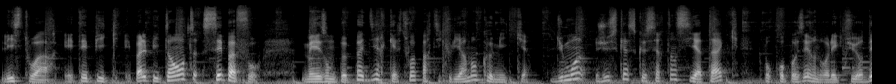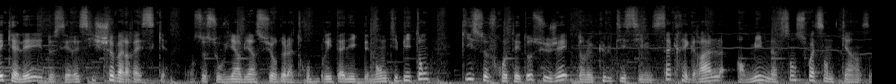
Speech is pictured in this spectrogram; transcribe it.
L'histoire est épique et palpitante, c'est pas faux, mais on ne peut pas dire qu'elle soit particulièrement comique. Du moins jusqu'à ce que certains s'y attaquent pour proposer une relecture décalée de ces récits chevaleresques. On se souvient bien sûr de la troupe britannique des Monty Python qui se frottait au sujet dans le cultissime Sacré Graal en 1975.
